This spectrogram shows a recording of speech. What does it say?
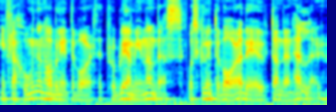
Inflationen har väl inte varit ett problem innan dess och skulle inte vara det utan den heller?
